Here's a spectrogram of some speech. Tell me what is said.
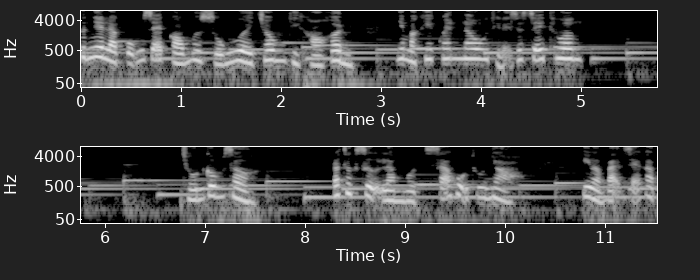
Tất nhiên là cũng sẽ có một số người trông thì khó gần, nhưng mà khi quen lâu thì lại rất dễ thương. Trốn công sở đó thực sự là một xã hội thu nhỏ, khi mà bạn sẽ gặp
